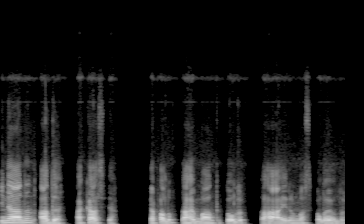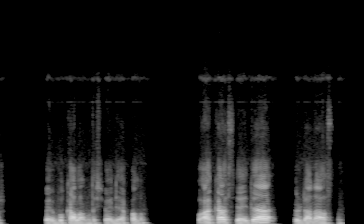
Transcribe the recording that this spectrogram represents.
binanın adı Akasya yapalım. Daha mantıklı olur. Daha ayrılması kolay olur. Böyle bu kalanı da şöyle yapalım. Bu Akasya'yı da şuradan alsın.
